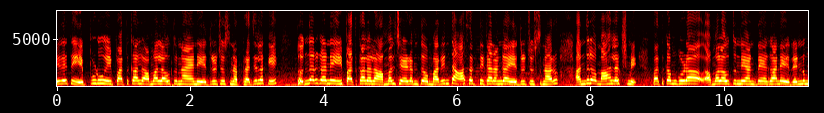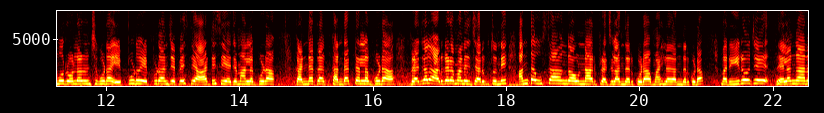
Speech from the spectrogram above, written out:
ఏదైతే ఎప్పుడు ఈ పథకాలు అమలు అవుతున్నాయని ఎదురు చూస్తున్న ప్రజలకి తొందరగానే ఈ పథకాలను అమలు చేయడంతో మరింత ఆసక్తికరంగా ఎదురు చూస్తున్నారు అందులో మహాలక్ష్మి పథకం కూడా అమలు అవుతుంది అంటే కానీ రెండు మూడు రోజుల నుంచి కూడా ఎప్పుడు ఎప్పుడు అని చెప్పేసి ఆర్టీసీ యజమానులకు కూడా కండక్టర్ కండక్టర్లకు కూడా ప్రజలు అడగడం అనేది జరుగుతుంది. అంత ఉత్సాహంగా ఉన్నారు ప్రజలందరూ కూడా మహిళలందరూ కూడా. మరి ఈరోజే తెలంగాణ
